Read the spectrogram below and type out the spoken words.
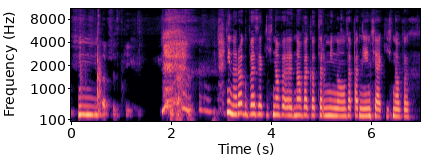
dla wszystkich. Nie no, rok bez jakiegoś nowe, nowego terminu zapadnięcia, jakichś nowych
